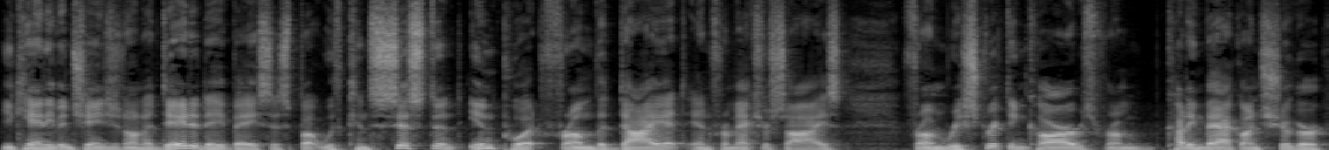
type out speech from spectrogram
you can't even change it on a day to day basis, but with consistent input from the diet and from exercise from restricting carbs, from cutting back on sugar,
